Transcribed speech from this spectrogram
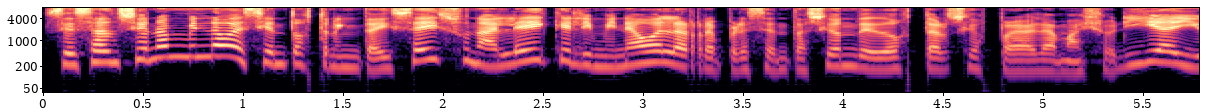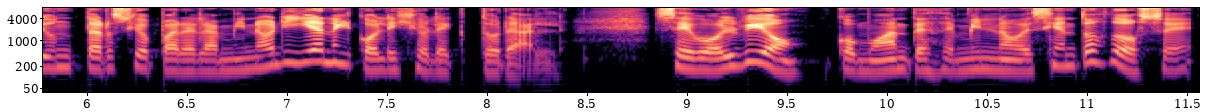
Se sancionó en 1936 una ley que eliminaba la representación de dos tercios para la mayoría y un tercio para la minoría en el colegio electoral. Se volvió, como antes de 1912,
